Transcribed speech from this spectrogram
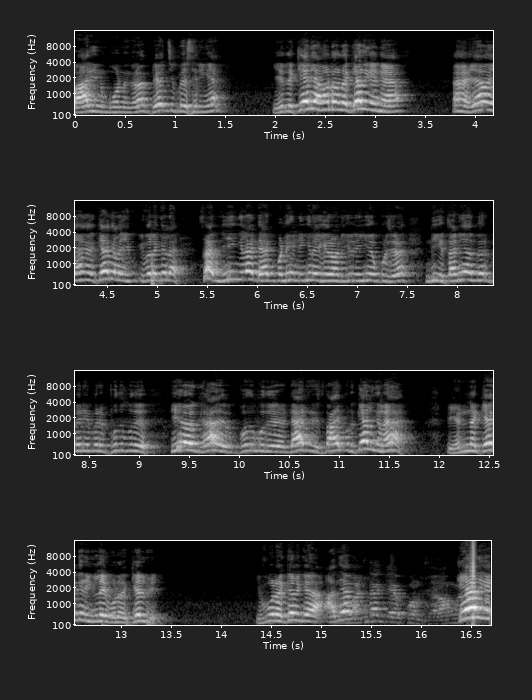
ஃபாரின் போடுங்கிறான் பேச்சு பேசுகிறீங்க இதை கேள்வி அவனை கேளுங்க ஆ ஏன் ஏங்க கேட்கல இவ்வளோ கேட்கல சார் நீங்களே டேட் பண்ணி நீங்களே ஹீரோ நீங்கள் பிடிச்ச நீங்கள் தனியாக மாதிரி பெரிய பெரிய புது புது ஹீரோக்கு புது புது டேரக்டர் வாய்ப்பு கேளுங்களேன். என்ன கேட்குறீங்களே இவ்வளோ கேள்வி. இவ்வளோ கேளுங்க. அதே அவங்க கேளுங்க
